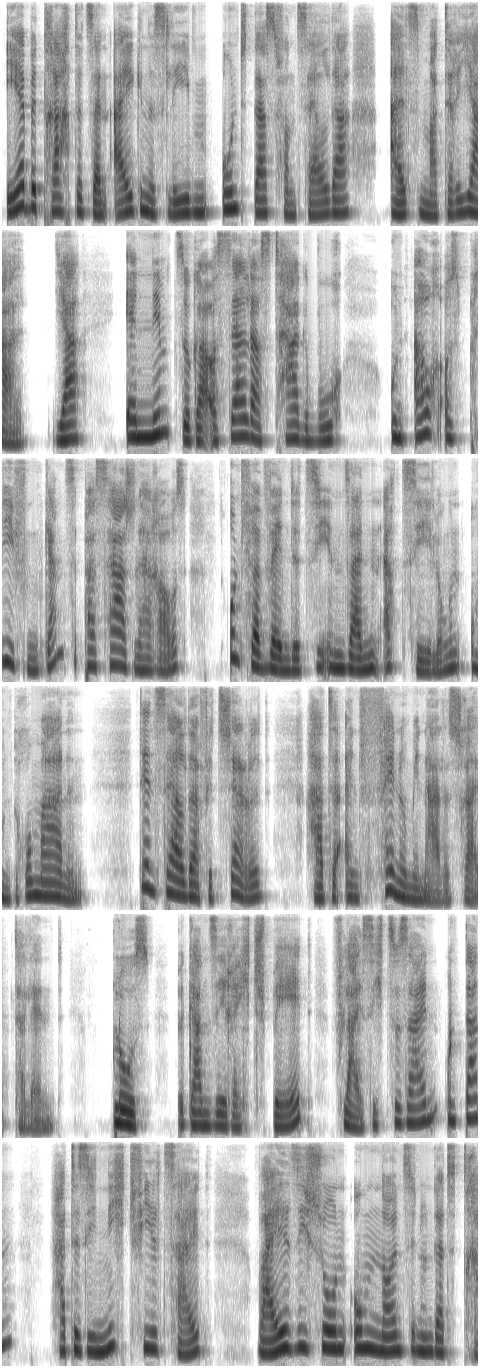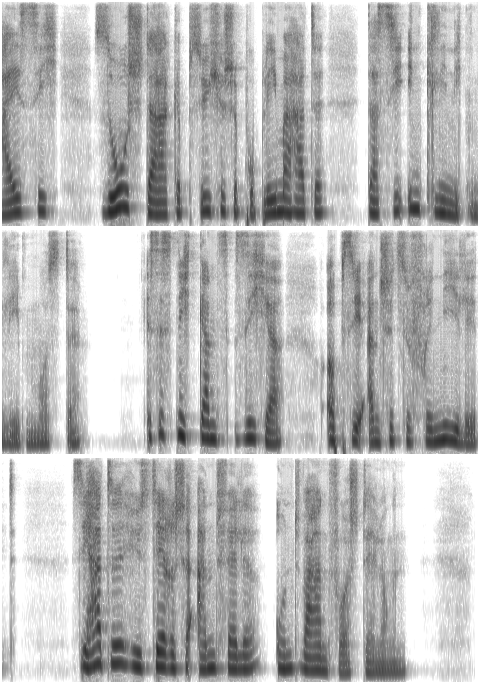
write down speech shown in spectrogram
Er betrachtet sein eigenes Leben und das von Zelda als Material. Ja, er nimmt sogar aus Zeldas Tagebuch und auch aus Briefen ganze Passagen heraus und verwendet sie in seinen Erzählungen und Romanen. Denn Zelda Fitzgerald hatte ein phänomenales Schreibtalent. Bloß begann sie recht spät fleißig zu sein und dann hatte sie nicht viel Zeit, weil sie schon um 1930 so starke psychische Probleme hatte, dass sie in Kliniken leben musste. Es ist nicht ganz sicher, ob sie an Schizophrenie litt. Sie hatte hysterische Anfälle und Wahnvorstellungen.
